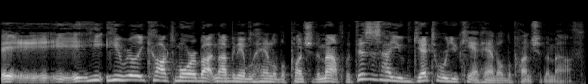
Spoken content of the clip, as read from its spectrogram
He, he really talked more about not being able to handle the punch in the mouth, but this is how you get to where you can't handle the punch in the mouth.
